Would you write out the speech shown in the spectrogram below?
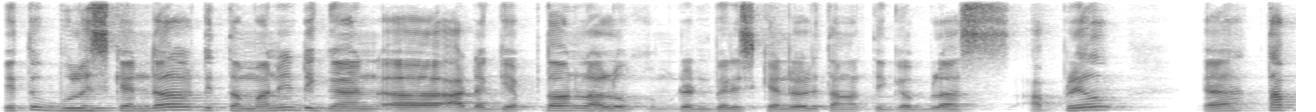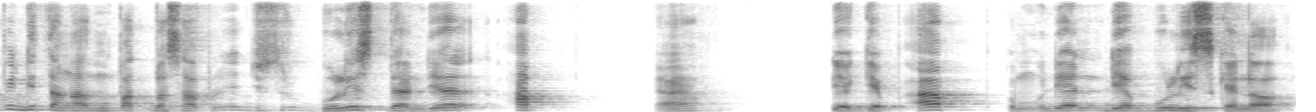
itu bullish candle ditemani dengan uh, ada gap down lalu kemudian bearish candle di tanggal 13 April ya tapi di tanggal 14 Aprilnya justru bullish dan dia up ya dia gap up kemudian dia bullish candle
